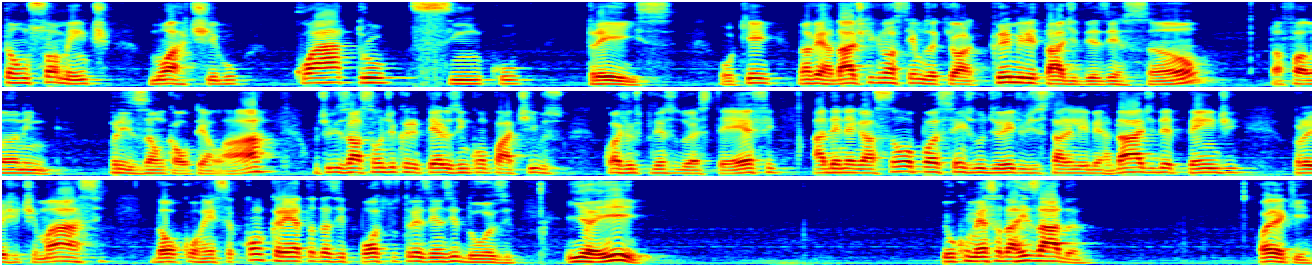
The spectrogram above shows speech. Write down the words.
tão somente no artigo 453. Ok? Na verdade, o que nós temos aqui? Ó, crime militar de deserção, está falando em prisão cautelar, utilização de critérios incompatíveis com a jurisprudência do STF, a denegação ao paciente do direito de estar em liberdade depende, para legitimar-se, da ocorrência concreta das hipóteses do 312. E aí, eu começo a dar risada. Olha aqui.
